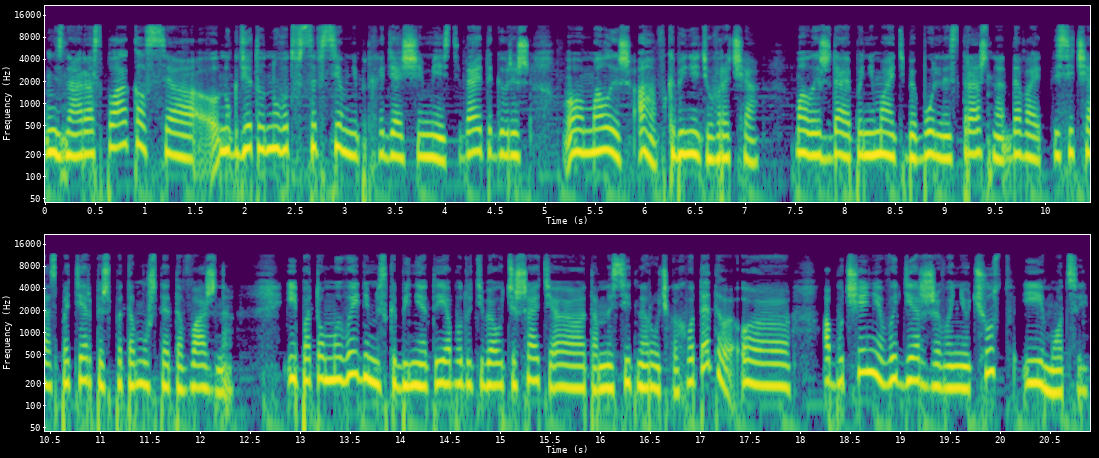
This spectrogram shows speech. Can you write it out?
не знаю, расплакался, ну, где-то, ну, вот в совсем неподходящем месте, да, и ты говоришь, малыш, а, в кабинете у врача, малыш, да, я понимаю, тебе больно и страшно, давай, ты сейчас потерпишь, потому что это важно. И потом мы выйдем из кабинета, и я буду тебя утешать, э, там, носить на ручках. Вот это э, обучение выдерживанию чувств и эмоций.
